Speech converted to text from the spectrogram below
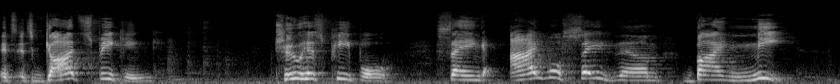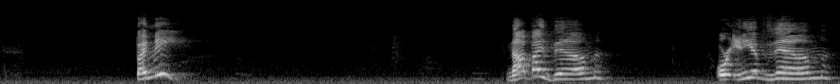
It's, it's God speaking to his people, saying, I will save them by me. By me. Not by them or any of them,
